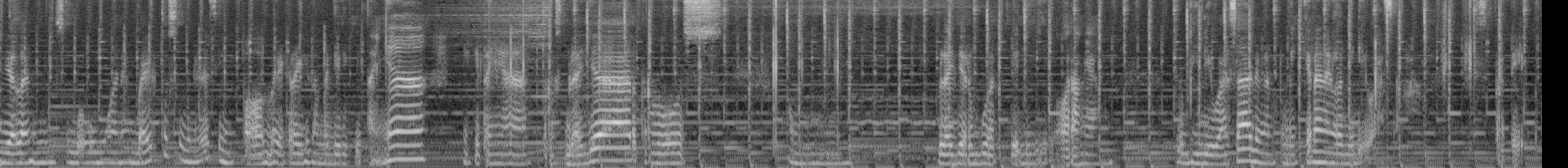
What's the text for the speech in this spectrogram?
ngejalanin sebuah hubungan yang baik tuh sebenarnya simple balik lagi sama diri kitanya ya kitanya terus belajar terus um, belajar buat jadi orang yang lebih dewasa dengan pemikiran yang lebih dewasa. Seperti itu.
